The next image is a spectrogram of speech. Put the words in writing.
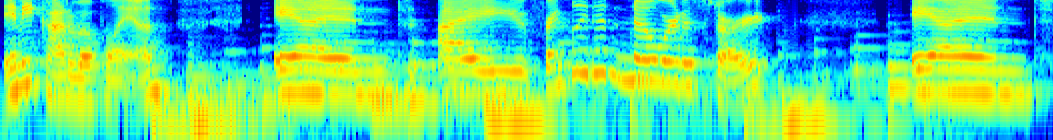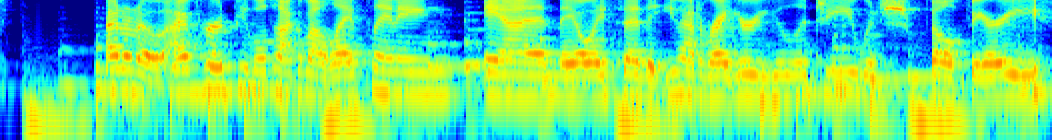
any kind of a plan. And I frankly didn't know where to start. And I don't know. I've heard people talk about life planning, and they always said that you had to write your eulogy, which felt very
